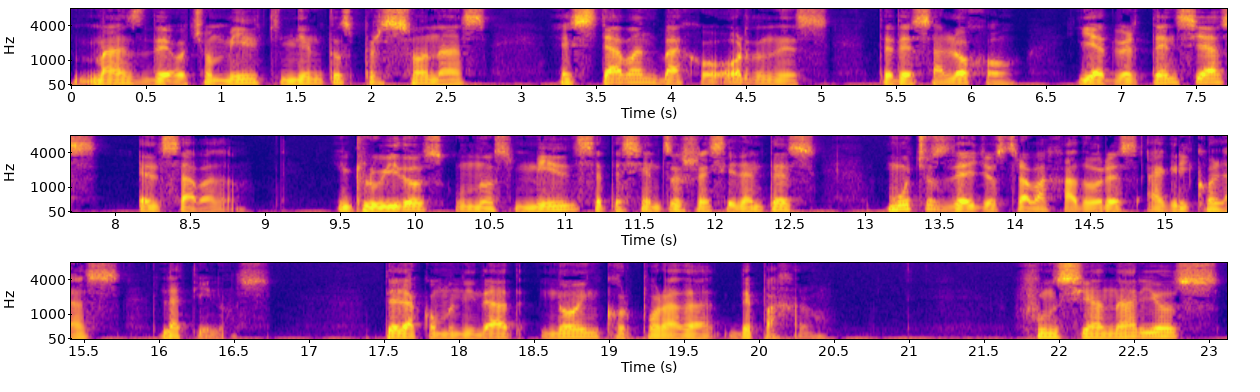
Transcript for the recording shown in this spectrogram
más de 8.500 personas estaban bajo órdenes de desalojo y advertencias el sábado, incluidos unos 1.700 residentes, muchos de ellos trabajadores agrícolas latinos, de la comunidad no incorporada de Pájaro. Funcionarios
